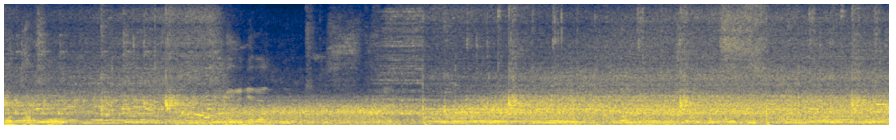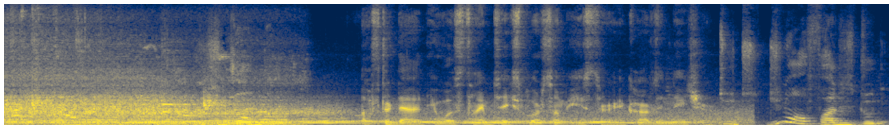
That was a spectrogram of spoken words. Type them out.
waterfall. Was time to explore some history carved in nature. Dude, do you know how far this drone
